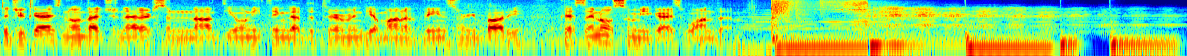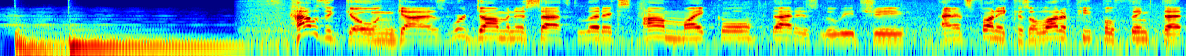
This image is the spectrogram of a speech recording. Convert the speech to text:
Did you guys know that genetics are not the only thing that determine the amount of veins on your body? Because I know some of you guys want them. How's it going guys? We're Dominus Athletics. I'm Michael, that is Luigi. And it's funny because a lot of people think that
